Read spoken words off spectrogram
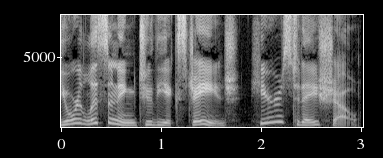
You're listening to The Exchange. Here's today's show.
